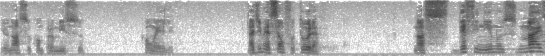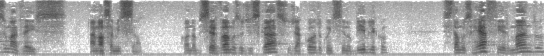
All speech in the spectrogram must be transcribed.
e o nosso compromisso com Ele. Na dimensão futura, nós definimos mais uma vez a nossa missão. Quando observamos o descanso, de acordo com o ensino bíblico, estamos reafirmando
